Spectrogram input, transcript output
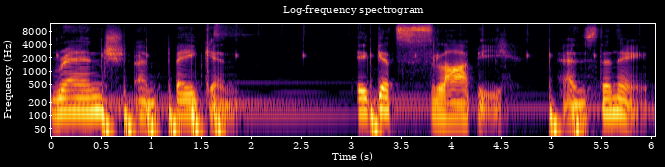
ranch and bacon. It gets sloppy, hence the name.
